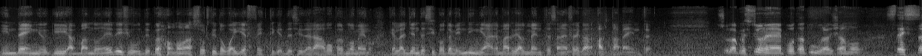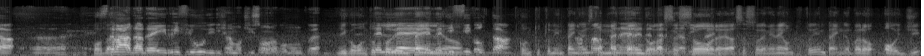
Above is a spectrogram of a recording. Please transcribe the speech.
indegno chi abbandona i rifiuti, però non ha sortito quegli effetti che desideravo, perlomeno che la gente si poteva indignare, ma realmente se ne frega altamente. Sulla questione potatura, diciamo, stessa eh, strada dei rifiuti, diciamo, ci sono comunque Dico, con tutto delle, delle difficoltà. Con tutto l'impegno che sta mettendo l'assessore, l'assessore Minei con tutto l'impegno, però oggi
